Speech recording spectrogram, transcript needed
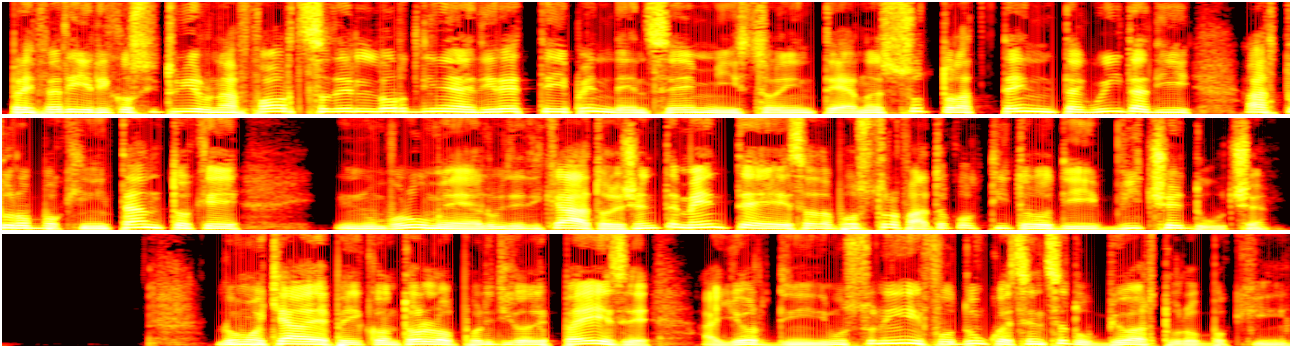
preferì ricostituire una forza dell'ordine alle dirette dipendenze del ministro dell'interno e sotto l'attenta guida di Arturo Bocchini, tanto che in un volume a lui dedicato recentemente è stato apostrofato col titolo di Vice Duce. L'uomo chiave per il controllo politico del paese agli ordini di Mussolini fu dunque senza dubbio Arturo Bocchini.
